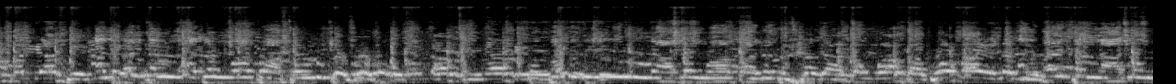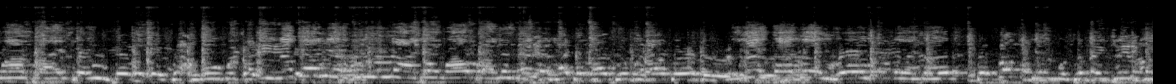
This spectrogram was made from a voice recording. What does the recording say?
albarkar ladan alheri babban mutumin kirki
